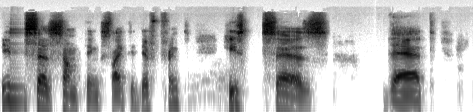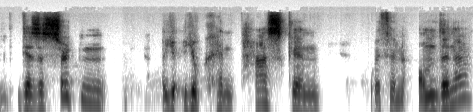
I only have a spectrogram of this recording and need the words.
He says something slightly different. He says that there's a certain you, you can paskin with an umdana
